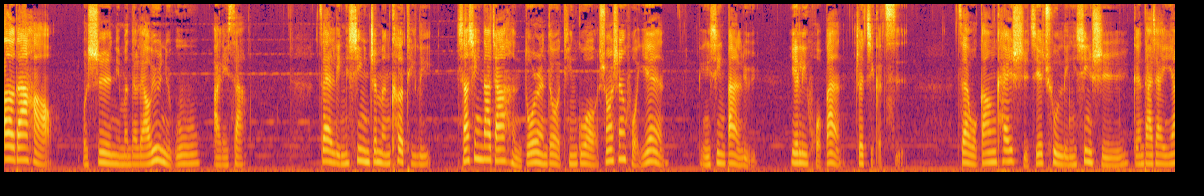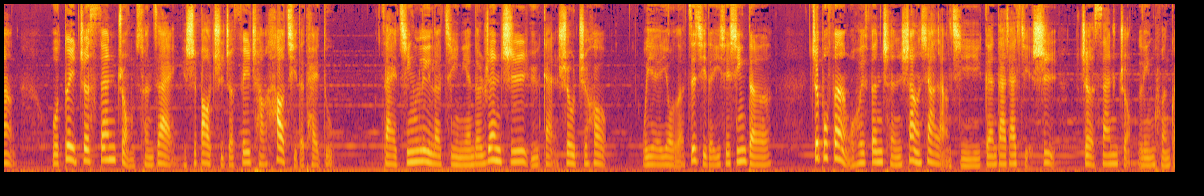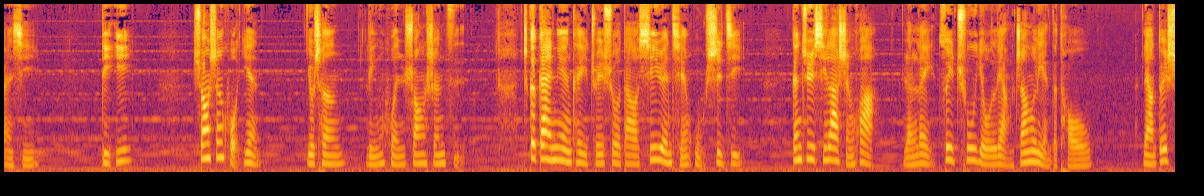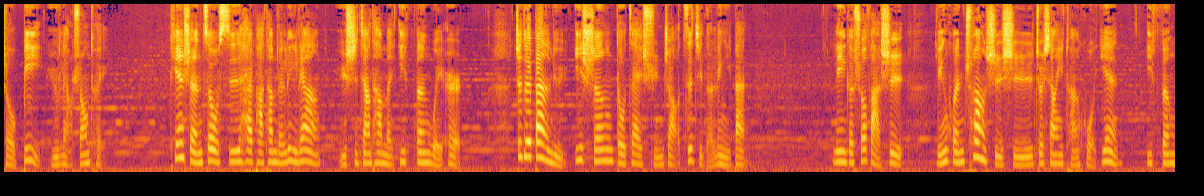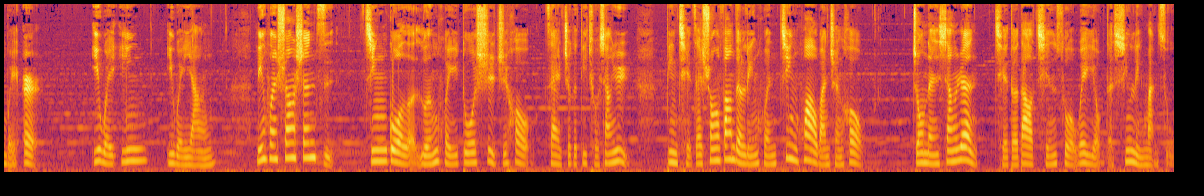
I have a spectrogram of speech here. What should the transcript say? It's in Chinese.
Hello，大家好，我是你们的疗愈女巫阿丽萨。在灵性这门课题里，相信大家很多人都有听过“双生火焰”、“灵性伴侣”、“业力伙伴”这几个词。在我刚开始接触灵性时，跟大家一样，我对这三种存在也是保持着非常好奇的态度。在经历了几年的认知与感受之后，我也有了自己的一些心得。这部分我会分成上下两集跟大家解释这三种灵魂关系。第一，双生火焰，又称灵魂双生子。这个概念可以追溯到西元前五世纪。根据希腊神话，人类最初有两张脸的头、两对手臂与两双腿。天神宙斯害怕他们的力量，于是将他们一分为二。这对伴侣一生都在寻找自己的另一半。另一个说法是，灵魂创始时就像一团火焰，一分为二，一为阴。一为阳，灵魂双生子，经过了轮回多世之后，在这个地球相遇，并且在双方的灵魂进化完成后，终能相认，且得到前所未有的心灵满足。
